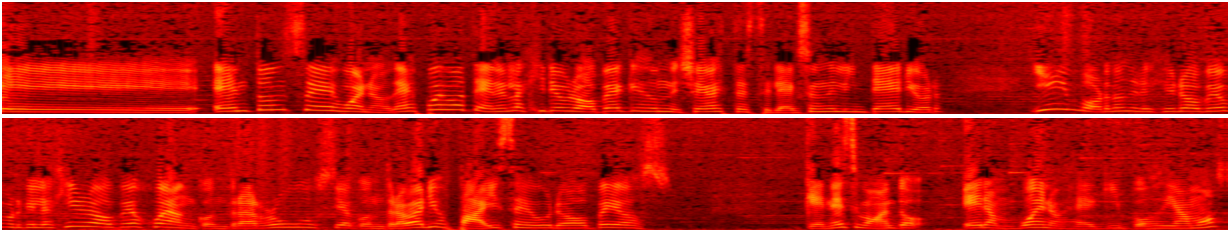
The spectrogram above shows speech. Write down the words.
Eh, entonces, bueno, después va a tener la gira europea, que es donde llega esta selección del interior. Y es importante la gira europea porque la gira europea juegan contra Rusia, contra varios países europeos que en ese momento eran buenos equipos, digamos.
